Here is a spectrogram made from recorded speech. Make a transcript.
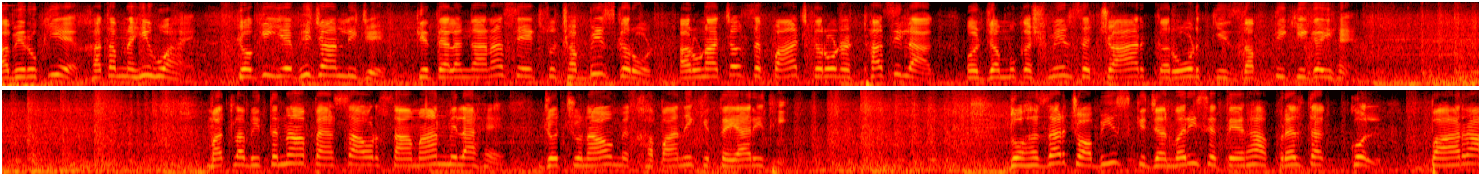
अभी रुकिए, खत्म नहीं हुआ है, क्योंकि ये भी जान लीजिए कि तेलंगाना से 126 करोड़, अरुणाचल से 5 करोड़ 88 लाख और जम्मू कश्मीर से 4 करोड़ की जब्ती की गई है। मतलब इतना पैसा और सामान मिला है जो चुनाव में खपाने की तैयारी थी। 2024 की जनवरी से 13 अप्रैल तक कुल बारह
